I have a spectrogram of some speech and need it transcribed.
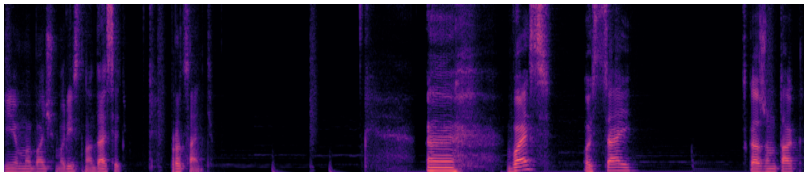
і ми бачимо ріст на 10%. Е, весь ось цей, скажімо так,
